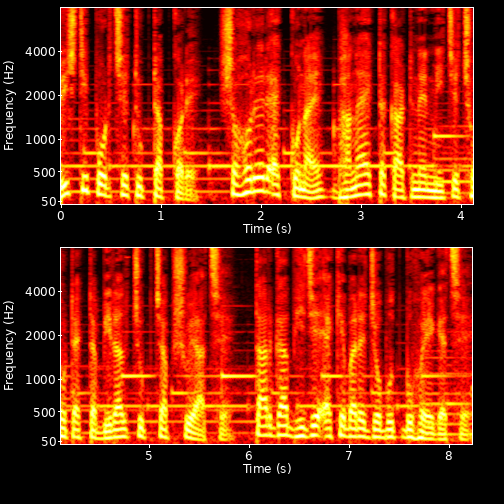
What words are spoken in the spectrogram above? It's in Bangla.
বৃষ্টি পড়ছে টুপটাপ করে। শহরের এক কোনায় ভাঙা একটা কার্টনের নিচে ছোট একটা বিড়াল চুপচাপ শুয়ে আছে। তার গা ভিজে একেবারে জবুতবু হয়ে গেছে।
